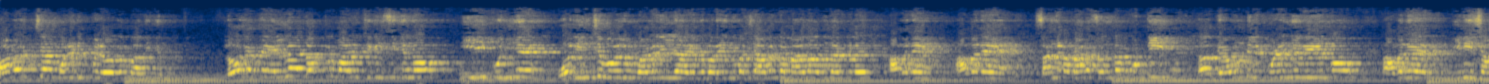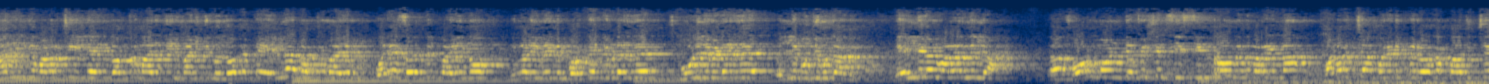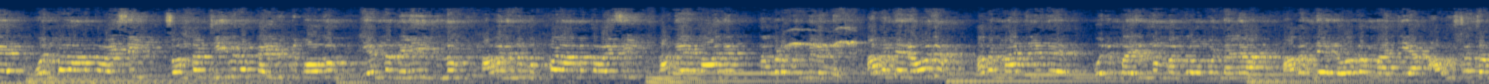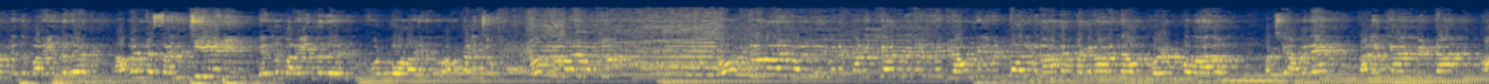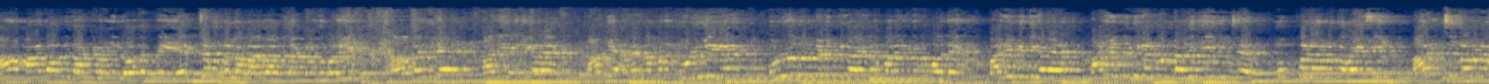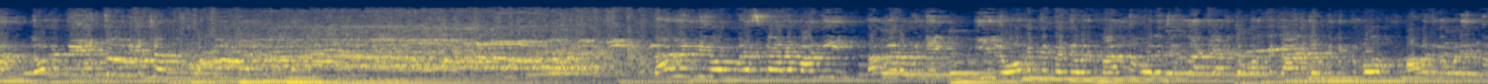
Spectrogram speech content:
വളർച്ച മുരടിപ്പ് രോഗം ബാധിക്കുന്നു. ലോകത്തെ എല്ലാ ഡോക്ടർമാരും ചികിത്സിക്കുന്നു. ഈ കുഞ്ഞ് ഒരു ഇഞ്ച് പോലും വളരില്ല എന്ന് പറയുന്നു. പക്ഷെ അവന്റെ മാതാപിതാക്കൾ അവനെ അവനെ സങ്കടമാണ് സ്വന്തം കുട്ടി ഗ്രൗണ്ടിൽ കുഴഞ്ഞു വീഴുന്നു. അവന് ഇനി ശാരീരിക വളർച്ചയില്ല എന്ന് ഡോക്ടർമാർ തീരുമാനിക്കുന്നു. ലോകത്തെ എല്ലാ ഡോക്ടർമാരും ഒരേ സ്വരത്തിൽ പറയുന്നു. നിങ്ങൾ ഇവരെ പോകും എന്ന നിലയിൽ നിന്നും അവൻ ഇന്ന് മുപ്പതാമത്തെ വയസ്സിൽ അതേ ബാലൻ നമ്മുടെ മുൻപിലുണ്ട് അവന്റെ രോഗം അവൻ മാറ്റിയത് ഒരു മരുന്നും മന്ത്രവും കൊണ്ടല്ല. അവന്റെ രോഗം മാറ്റിയ ഔഷധം എന്ന് പറയുന്നത് അവന്റെ സഞ്ജീവനി എന്ന് പറയുന്നത് ഫുട്ബോൾ ആയിരുന്നു. അവൻ കളിച്ചു. ഡോക്ടർമാർ ഡോക്ടർമാർ ഇവനെ കളിക്കാൻ ഗ്രൗണ്ടിൽ വിട്ടാൽ ഇവൻ ആകെ തകരാറുണ്ടാവും. കുഴപ്പമാകും. പക്ഷെ അവനെ കളിക്കാൻ വിട്ട ആ മാതാ നിൽക്കുമ്പോ അവൻ നമ്മളെ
